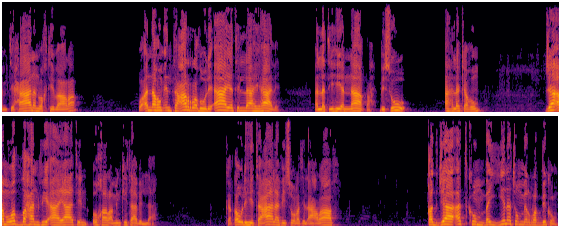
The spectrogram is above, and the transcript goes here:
امتحانا واختبارا وأنهم إن تعرضوا لآية الله هذه التي هي الناقة بسوء أهلكهم جاء موضحا في آيات أخرى من كتاب الله كقوله تعالى في سورة الأعراف قد جاءتكم بينة من ربكم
